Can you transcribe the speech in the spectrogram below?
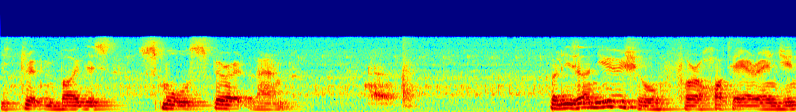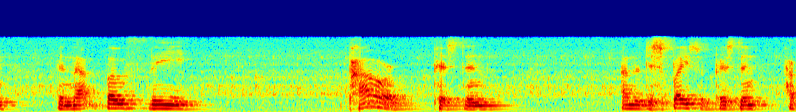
is driven by this small spirit lamp but is unusual for a hot air engine in that both the power piston and the displacer piston have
